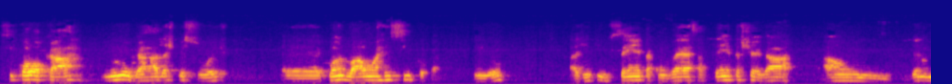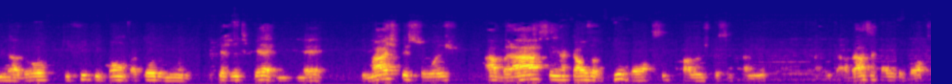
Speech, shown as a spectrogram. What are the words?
se colocar no lugar das pessoas é, quando há uma recíproca, entendeu? A gente senta, conversa, tenta chegar a um denominador que fique bom para todo mundo que a gente quer é que mais pessoas abracem a causa do boxe, falando especificamente, abraça a causa do boxe,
